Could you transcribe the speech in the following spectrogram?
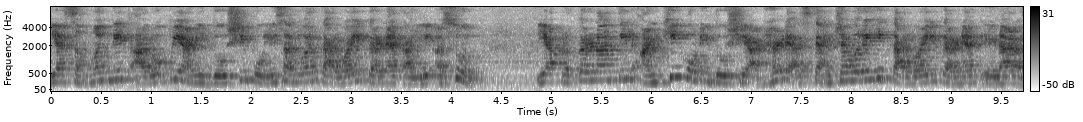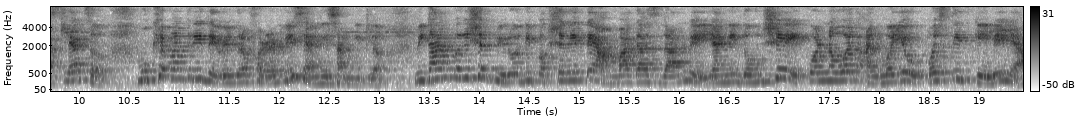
या संबंधित आरोपी आणि दोषी पोलिसांवर कारवाई करण्यात आली असून या प्रकरणातील आणखी कोणी दोषी आढळल्यास त्यांच्यावरही कारवाई करण्यात येणार असल्याचं मुख्यमंत्री देवेंद्र फडणवीस यांनी सांगितलं. विधान परिषद विरोधी पक्षनेते अंबादास दानवे यांनी दोनशे एकोणनव्वद अन्वये उपस्थित केलेल्या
